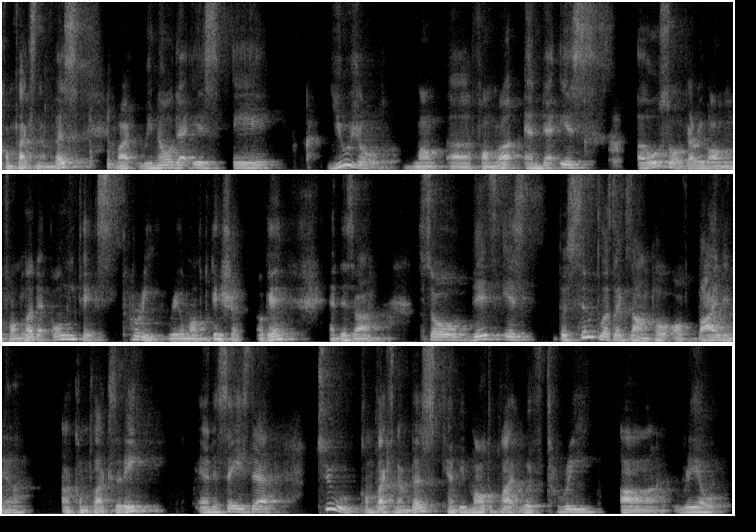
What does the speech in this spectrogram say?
complex numbers, right, we know there is a usual uh, formula, and there is also a very well-known formula that only takes three real multiplication, okay? And these are, so this is the simplest example of bilinear uh, complexity, and it says that two complex numbers can be multiplied with three uh, real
